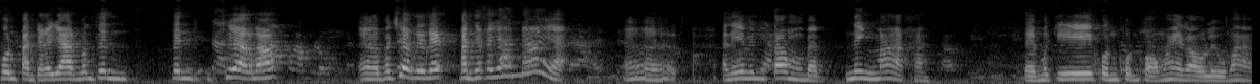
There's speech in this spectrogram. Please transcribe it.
คนปั่นจักรยานบนเส้นเส้นเชือกเนาะเออเพราะเชือกเล็กๆปั่นจักรยานได้อะเอออันนี้มันต้องแบบนิ่งมากค่ะ แต่เมื่อกี้คนขนของมาให้เราเร็วมาก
